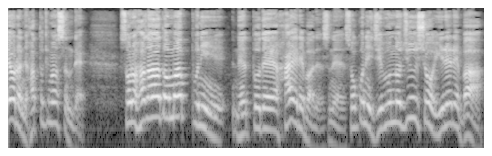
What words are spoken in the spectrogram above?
要欄に貼っときますんで、そのハザードマップにネットで入ればですね、そこに自分の住所を入れれば、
